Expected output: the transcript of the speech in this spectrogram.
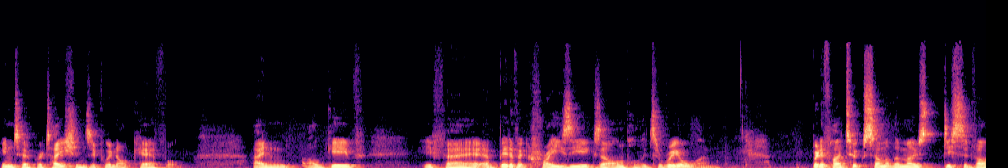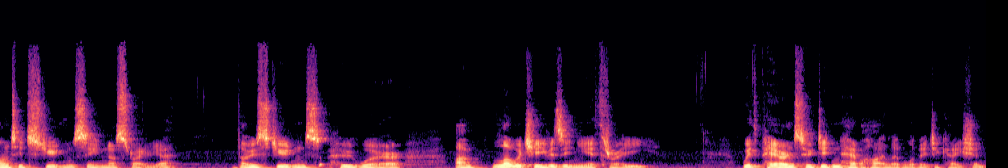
interpretations if we're not careful. And I'll give if a, a bit of a crazy example, it's a real one. But if I took some of the most disadvantaged students in Australia, those students who were um, low achievers in year three, with parents who didn't have a high level of education,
